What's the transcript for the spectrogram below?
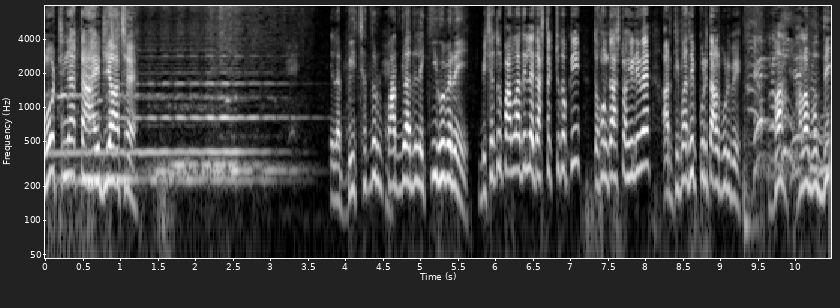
মোর ঠিক একটা আইডিয়া আছে। এলা বিচ্ছাতুর পাতগুলা দিলে কি হবে রে? বিছেতুর পাল্লা দিলে গাছটা চুকাপ কি? তখন গাছটা হিলিবে আর ধীপাধীপ করে তাল পুড়বে। বাহ ভালো বুদ্ধি।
